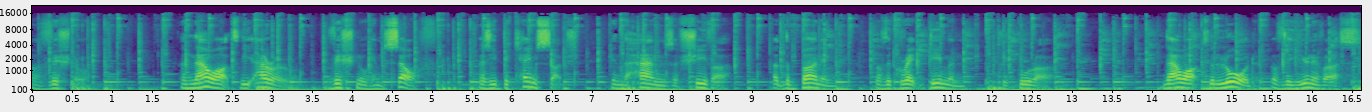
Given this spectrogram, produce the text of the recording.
of Vishnu. And thou art the arrow, Vishnu himself, as he became such in the hands of Shiva at the burning of the great demon Tripura. Thou art the Lord of the universe.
